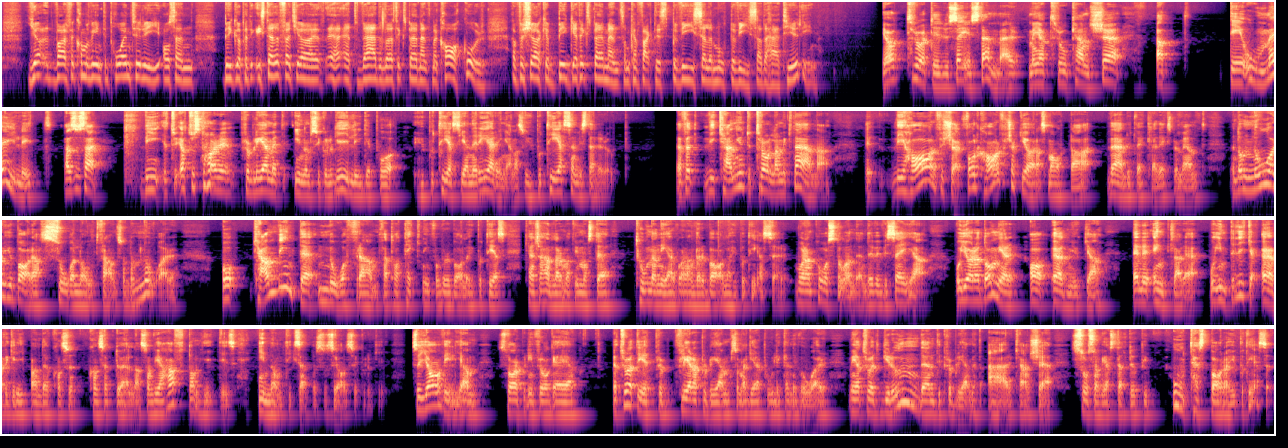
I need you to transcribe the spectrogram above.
varför kommer vi inte på en teori och sen bygga upp ett, istället för att göra ett, ett värdelöst experiment med kakor, att försöka bygga ett experiment som kan faktiskt bevisa eller motbevisa den här teorin? Jag tror att det du säger stämmer, men jag tror kanske att det är omöjligt. Alltså så här, vi, jag tror snarare problemet inom psykologi ligger på hypotesgenereringen, alltså hypotesen vi ställer upp. Därför att vi kan ju inte trolla med knäna. Eh, vi har försökt, folk har försökt göra smarta, välutvecklade experiment. Men de når ju bara så långt fram som de når. Och kan vi inte nå fram för att ha täckning för vår verbala hypotes kanske handlar det om att vi måste tona ner våra verbala hypoteser, våra påståenden, det vi vill säga och göra dem mer ödmjuka eller enklare och inte lika övergripande och konceptuella som vi har haft dem hittills inom till exempel socialpsykologi. Så jag William, svar på din fråga är jag tror att det är flera problem som agerar på olika nivåer. Men jag tror att grunden till problemet är kanske så som vi har ställt upp otestbara hypoteser.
